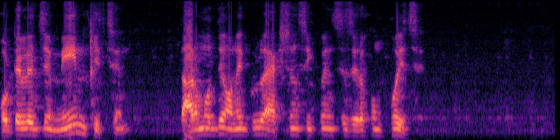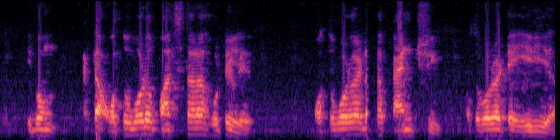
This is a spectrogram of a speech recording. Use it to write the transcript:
হোটেলের যে মেইন কিচেন তার মধ্যে অনেকগুলো অ্যাকশন সিকোয়েন্সেস এরকম হয়েছে। এবং একটা অত বড় পাঁচতারা হোটেলের অত বড় একটা প্যান্ট্রি অত বড় একটা এরিয়া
